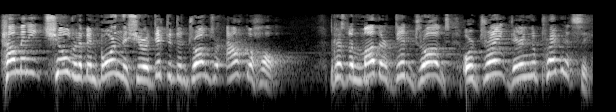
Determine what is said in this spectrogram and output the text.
How many children have been born this year addicted to drugs or alcohol? Because the mother did drugs or drank during the pregnancy.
